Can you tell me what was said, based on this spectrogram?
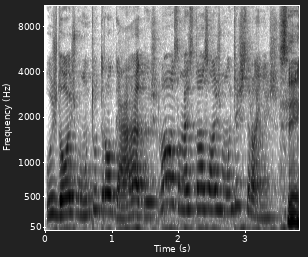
os dois muito drogados. Nossa, mas situações muito estranhas. Sim.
